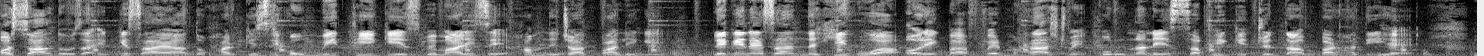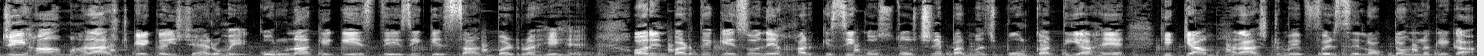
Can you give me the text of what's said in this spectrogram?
और साल 2021 आया तो हर किसी को उम्मीद थी कि इस बीमारी से हम निजात पालेंगे। लेकिन ऐसा नहीं हुआ और एक बार फिर महाराष्ट्र में कोरोना ने सभी की चिंता बढ़ा दी है। जी हाँ महाराष्ट्र के कई शहरों में कोरोना के केस तेज़ी के साथ बढ़ रहे हैं और इन बढ़ते केसों ने हर किसी को सोचने पर मजबूर कर दिया है कि क्या महाराष्ट्र में फिर से लॉकडाउन लगेगा।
